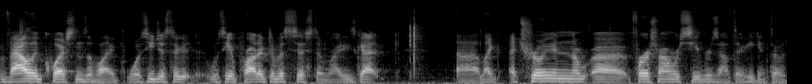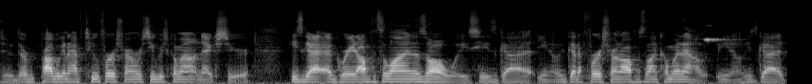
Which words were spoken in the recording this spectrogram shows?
valid questions of like was he just a was he a product of a system? Right? He's got uh, like a trillion uh, first round receivers out there he can throw to. They're probably gonna have two first round receivers come out next year. He's got a great offensive line as always. He's got you know he's got a first round offensive line coming out. You know he's got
